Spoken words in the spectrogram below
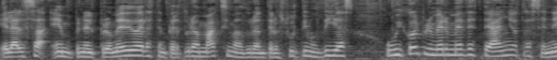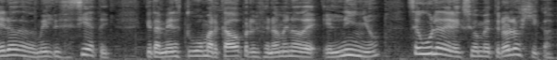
El alza en el promedio de las temperaturas máximas durante los últimos días ubicó el primer mes de este año tras enero de 2017, que también estuvo marcado por el fenómeno de El Niño, según la Dirección Meteorológica.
